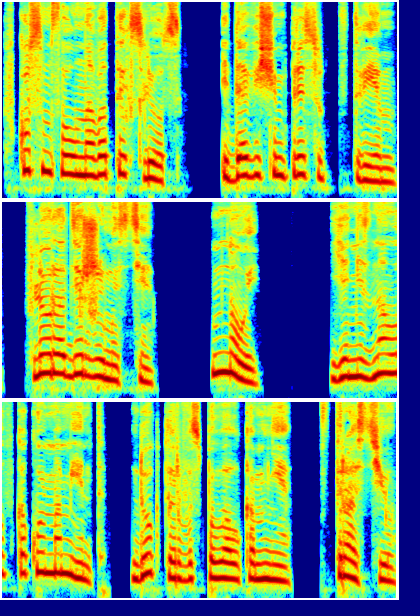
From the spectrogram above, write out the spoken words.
вкусом солоноватых слез и давящим присутствием флера одержимости. Мной, я не знала, в какой момент доктор воспылал ко мне страстью,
